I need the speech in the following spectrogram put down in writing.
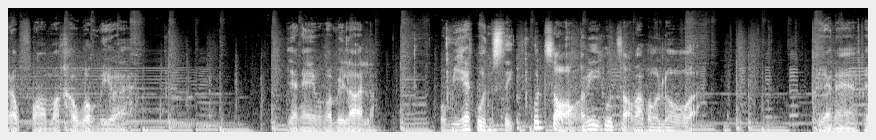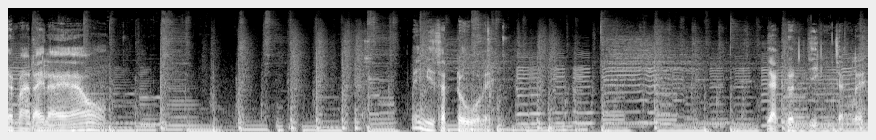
เราฟอร์มว่าเข้าวงดีกว่ายังไงมันก็ไม่รอดหรอกผมมีแค่คูณสิคูณสองอะพี่คูณสองอะโพโลอะเพื่อนนะเพื่อนมาได้แล้ว ไม่มีศัตรูเลย อยากโดนยิงจังเลย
